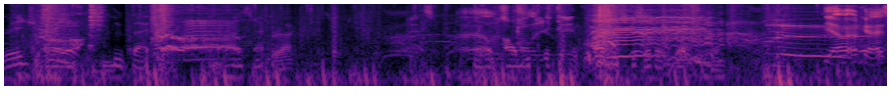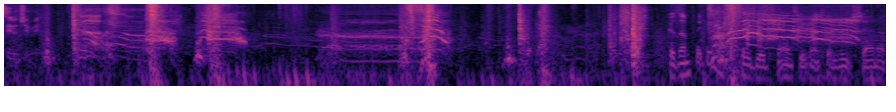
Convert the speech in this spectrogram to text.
ridge and loop back up Sniper Rock. Yes. Uh, Like, I'll specific, lead. yeah. Yeah, okay, I see what you mean. Because I'm thinking there's a pretty good chance you're going to lose Santa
